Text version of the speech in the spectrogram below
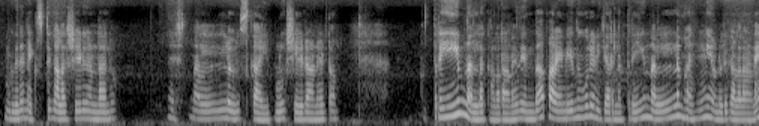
നമുക്കിതിന്റെ നെക്സ്റ്റ് കളർ ഷെയ്ഡ് കണ്ടാലോ. നല്ലൊരു സ്കൈ ബ്ലൂ ഷെയ്ഡാണ് കേട്ടോ. അത്രയും നല്ല കളറാണ്. ഇത് എന്താ പറയേണ്ടതെന്ന് പോലും എനിക്കറിയില്ല. അത്രയും നല്ല ഭംഗിയുള്ളൊരു കളറാണേ.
